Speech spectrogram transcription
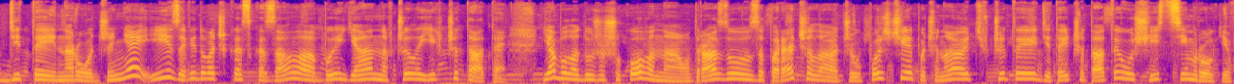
дітей народження, і завідувачка сказала, аби я навчила їх читати. Я була дуже шокована, одразу заперечила, адже у Польщі починають вчити дітей читати у 6-7 років.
